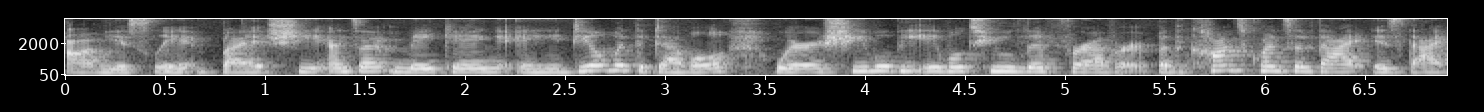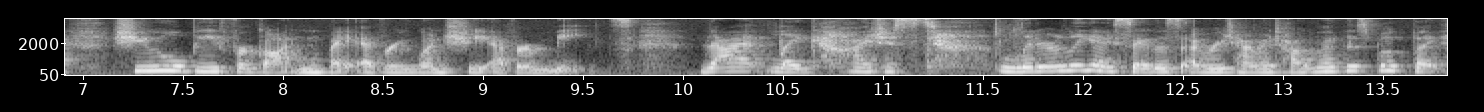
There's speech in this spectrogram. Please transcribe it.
obviously, but she ends up making a deal with the devil where she will be able to live forever. But the consequence of that is that she will be forgotten by everyone she ever meets. That like, I just, literally I say this every time I talk about this book, but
